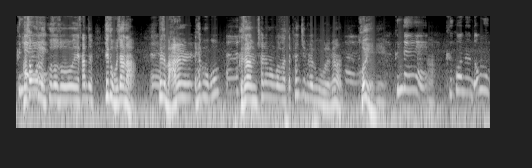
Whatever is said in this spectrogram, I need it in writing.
근데 화성으로 입고서소의 사람들 계속 오잖아. 네. 그래서 말을 해보고 그 사람 촬영한 거 갖다 편집을 해보고 그러면 네. 거의 N이에요. 근데 어. 그거는 너무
